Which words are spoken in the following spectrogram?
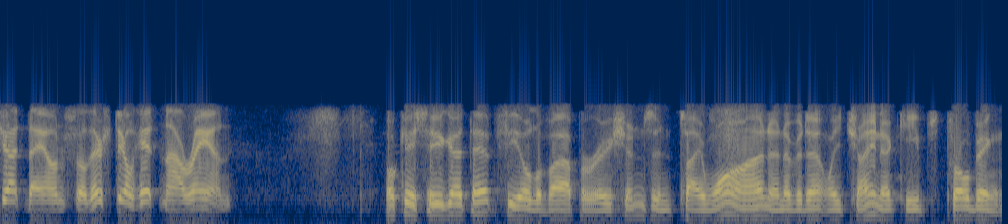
shutdown. So they're still hitting Iran. Okay, so you got that field of operations in Taiwan, and evidently China keeps probing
